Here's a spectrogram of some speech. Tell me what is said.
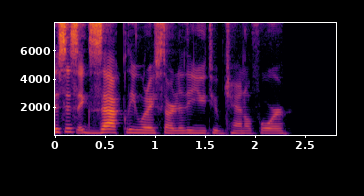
This is exactly what I started a YouTube channel for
